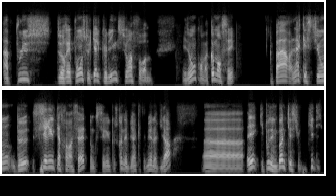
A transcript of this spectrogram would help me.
à plus de réponses que quelques lignes sur un forum. Et donc on va commencer par la question de Cyril87, donc Cyril que je connais bien, qui était venu à la villa, euh, et qui pose une bonne question, qui dit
